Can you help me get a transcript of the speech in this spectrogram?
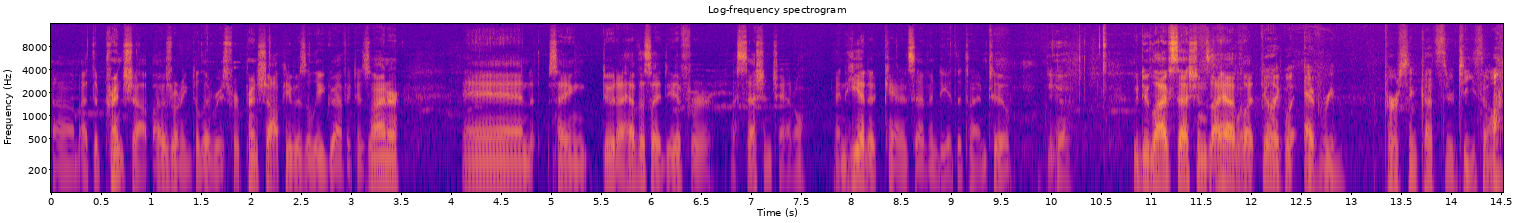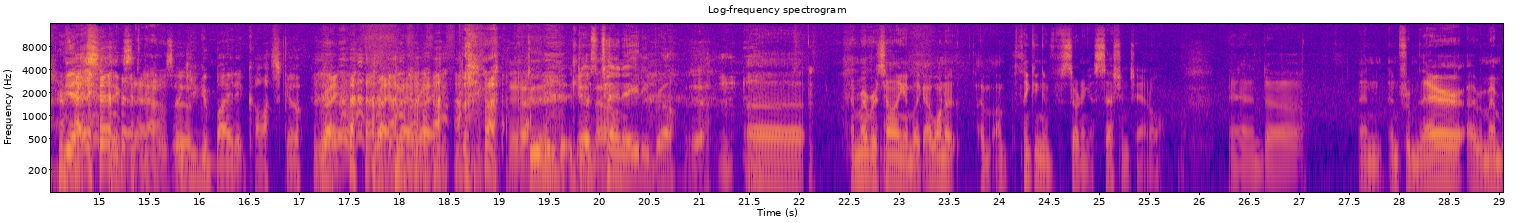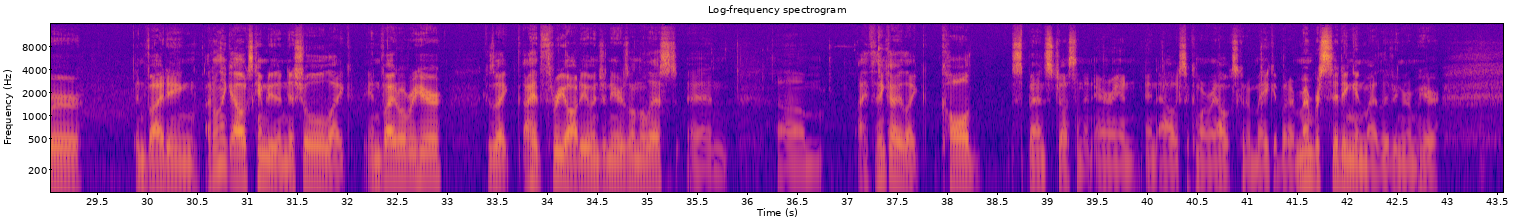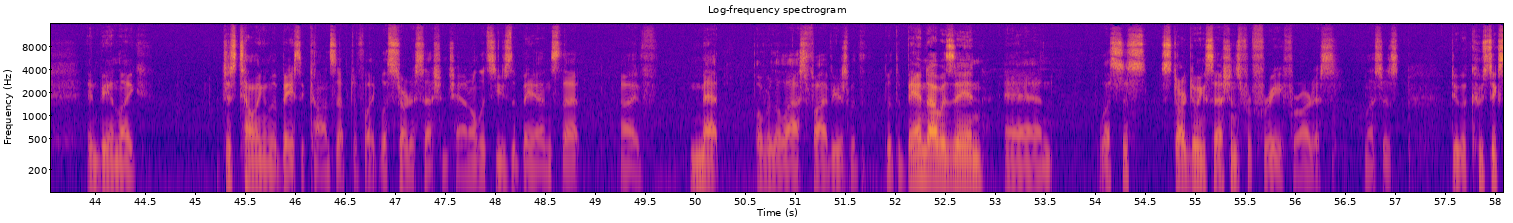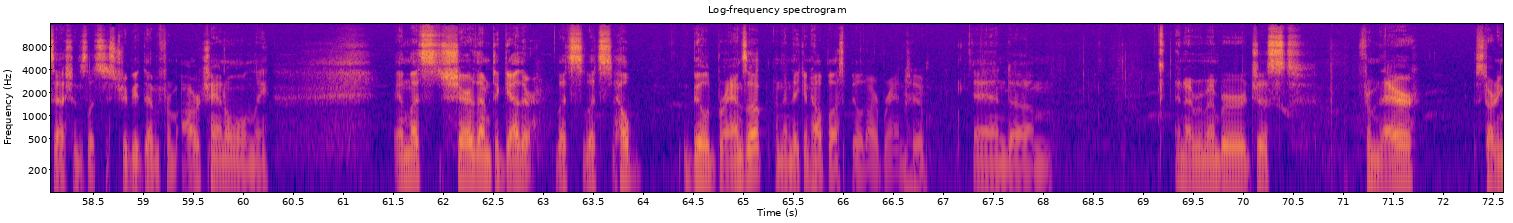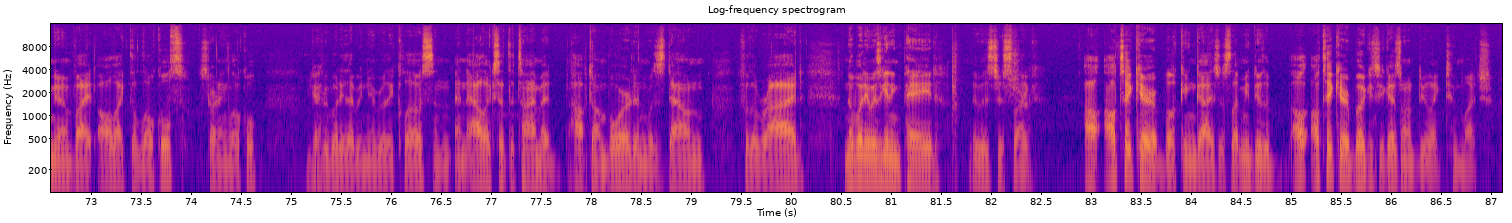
um, at the print shop. I was running deliveries for a print shop. He was a lead graphic designer, and saying, "Dude, I have this idea for a session channel." And he had a Canon 7D at the time too. Yeah. We do live sessions. I have I like feel like what every person cuts their teeth on. yes, Yeah. exactly. was like it. you can buy it at Costco. Right, right, right, right. Yeah. Dude, it, it does now. 1080, bro. Yeah. uh, I remember telling him like I want to. I'm, I'm thinking of starting a session channel, and uh, and and from there I remember inviting. I don't think Alex came to the initial like invite over here because like I had three audio engineers on the list, and um, I think I like called Spence, Justin, and Arian and Alex to come over. Alex couldn't make it, but I remember sitting in my living room here and being like, just telling them the basic concept of like, let's start a session channel. Let's use the bands that I've met over the last five years with the, with the band I was in, and let's just start doing sessions for free for artists. Let's just do acoustic sessions. Let's distribute them from our channel only, and let's share them together. Let's let's help build brands up, and then they can help us build our brand too. And um, and I remember just from there starting to invite all like the locals, starting local, Yeah. everybody that we knew really close. And, and Alex at the time had hopped on board and was down for the ride. Nobody was getting paid. It was just like, I'll, I'll take care of booking, guys. Just let me do the, I'll, I'll take care of booking so you guys don't have to do like too much.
